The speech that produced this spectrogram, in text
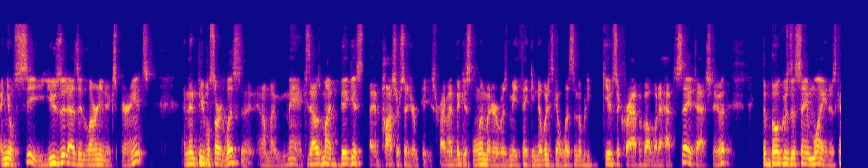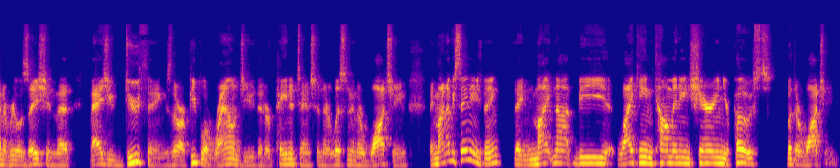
and you'll see use it as a learning experience. And then people started listening and i'm like man because that was my biggest imposter syndrome piece right? My biggest limiter was me thinking nobody's going to listen nobody gives a crap about what i have to say attached to it the book was the same way. And it's kind of realization that as you do things, there are people around you that are paying attention, they're listening, they're watching. They might not be saying anything, they might not be liking, commenting, sharing your posts, but they're watching.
